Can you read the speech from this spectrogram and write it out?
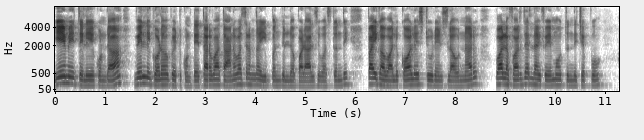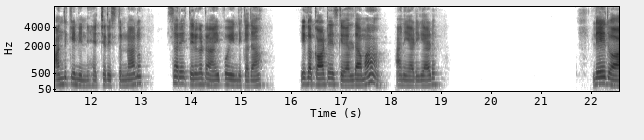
ఏమీ తెలియకుండా వెళ్ళి గొడవ పెట్టుకుంటే తర్వాత అనవసరంగా ఇబ్బందుల్లో పడాల్సి వస్తుంది. పైగా వాళ్ళు కాలేజ్ స్టూడెంట్స్లా ఉన్నారు. వాళ్ళ ఫర్దర్ లైఫ్ ఏమవుతుంది చెప్పు. అందుకే నిన్ను హెచ్చరిస్తున్నాను. సరే తిరగటం అయిపోయింది కదా. ఇక కాటేజ్కి వెళ్దామా? అని అడిగాడు. లేదు ఆ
